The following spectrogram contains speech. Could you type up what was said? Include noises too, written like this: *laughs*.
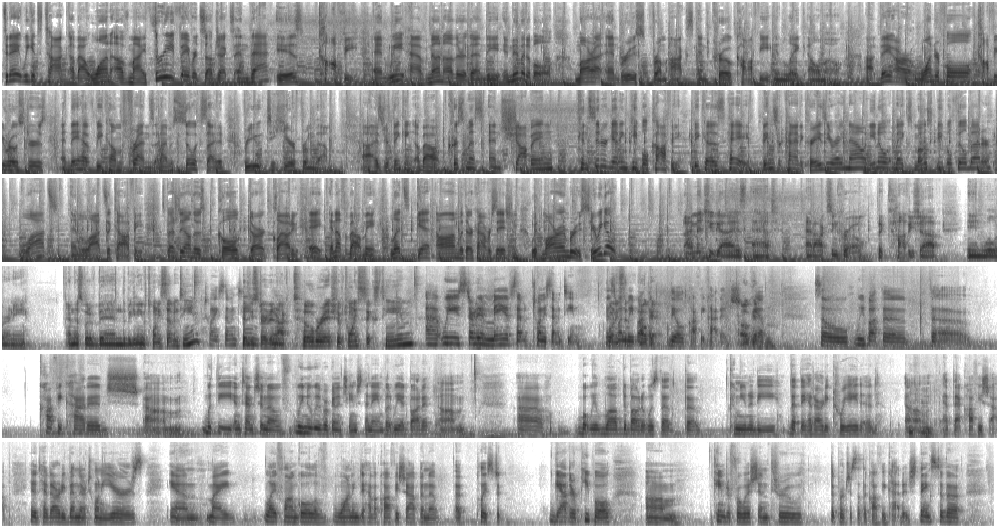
Today, we get to talk about one of my three favorite subjects, and that is coffee. And we have none other than the inimitable Mara and Bruce from Ox and Crow Coffee in Lake Elmo. Uh, they are wonderful coffee roasters, and they have become friends, and I'm so excited for you to hear from them. Uh, as you're thinking about Christmas and shopping, consider getting people coffee because, hey, things are kind of crazy right now. And you know what makes most people feel better? Lots and lots of coffee, especially on those cold, dark, cloudy. Hey, enough about me. Let's get on with our conversation with Mara and Bruce. Here we go. I met you guys at at Ox and Crow, the coffee shop in Willernie and this would have been the beginning of 2017 2017. because you started in. October-ish of 2016. Uh, we started in May of seven- 2017. Is when we bought okay. the, the old coffee cottage. Okay. Yep. So we bought the the coffee cottage um, with the intention of we knew we were going to change the name, but we had bought it. Um, uh, what we loved about it was the the community that they had already created um, at that coffee shop. It had already been there 20 years, and my lifelong goal of wanting to have a coffee shop and a, a place to gather people um, came to fruition through the purchase of the coffee cottage. Thanks to the,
